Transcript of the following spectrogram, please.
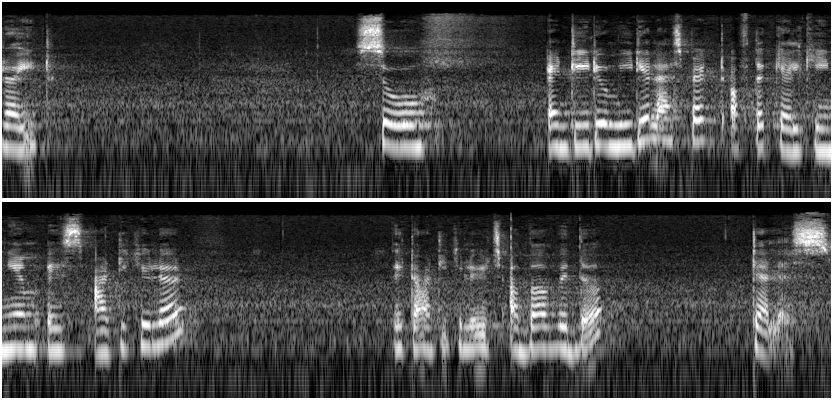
Right so anterior medial aspect of the calcaneum is articular it articulates above with the talus.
